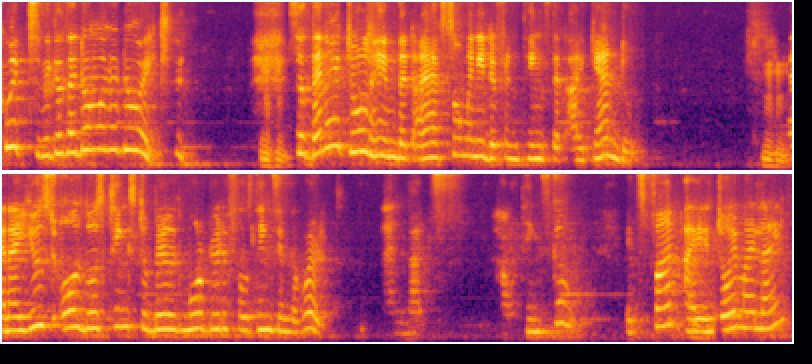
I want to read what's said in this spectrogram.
quit because i don't want to do it. Mm-hmm. so then i told him that i have so many different things that i can do. Mm-hmm. and i used all those things to build more beautiful things in the world. And that's how things go. It's fun. I mm-hmm. enjoy my life.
